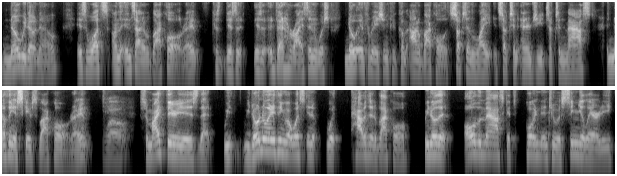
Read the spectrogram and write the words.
know we don't know is what's on the inside of a black hole, right? Because there's a there's an event horizon which no information could come out of black hole. It sucks in light, it sucks in energy, it sucks in mass, and nothing escapes the black hole, right? well So my theory is that we we don't know anything about what's in what happens in a black hole. We know that all the mass gets pointed into a singularity,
